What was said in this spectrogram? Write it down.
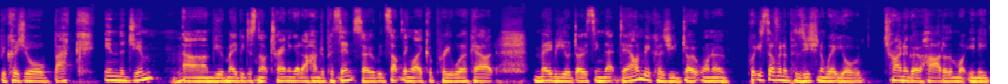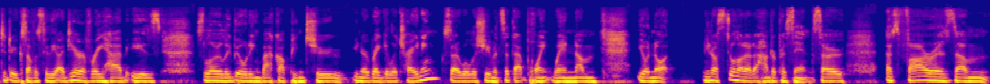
because you're back in the gym. Um, you're maybe just not training at 100%. So, with something like a pre workout, maybe you're dosing that down because you don't want to put yourself in a position where you're trying to go harder than what you need to do. Because obviously the idea of rehab is slowly building back up into you know regular training. So we'll assume it's at that point when um you're not you know still not at 100% so as far as um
